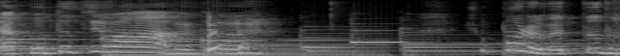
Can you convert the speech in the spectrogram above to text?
야, 곧 뜯지 마, 맥걸. 쇼파를 왜 뜯어?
